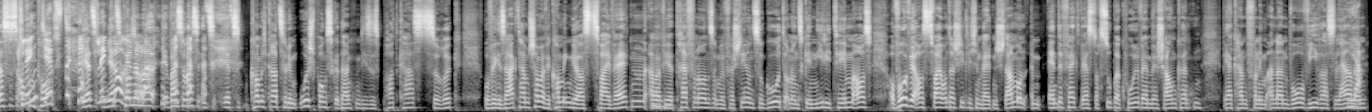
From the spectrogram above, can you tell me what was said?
Das ist Klingt auch ein Punkt. jetzt- jetzt, jetzt kommen wir mal, weißt du was, jetzt, jetzt komme ich gerade zu dem Ursprungsgedanken dieses Podcasts zurück, wo wir gesagt haben, schau mal, wir kommen irgendwie aus zwei Welten, aber Mhm. wir treffen uns und wir verstehen uns so gut und uns gehen nie die Themen aus, obwohl wir aus zwei unterschiedlichen Welten stammen und im Endeffekt wäre es doch super cool, wenn wir schauen könnten, wer kann von dem anderen wo, wie was lernen.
